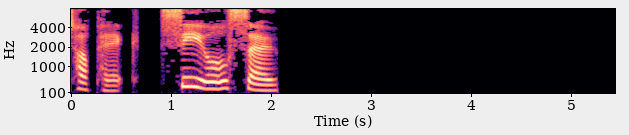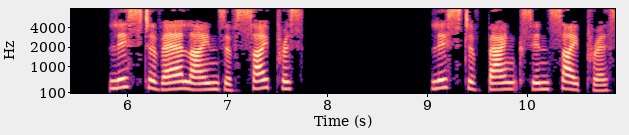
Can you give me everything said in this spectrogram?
Topic. See also. List of airlines of Cyprus. List of banks in Cyprus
